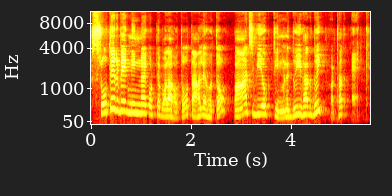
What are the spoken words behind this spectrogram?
স্রোতের বেগ নির্ণয় করতে বলা হতো, তাহলে হতো পাঁচ বিয়োগ তিন মানে দুই ভাগ দুই, অর্থাৎ এক।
